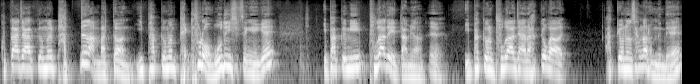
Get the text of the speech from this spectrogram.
국가장학금을 받든 안 받든 입학금은 100% 모든 신입생에게 입학금이 부과돼 있다면 예. 입학금을 부과하지 않은 학교가 학교는 상관없는데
